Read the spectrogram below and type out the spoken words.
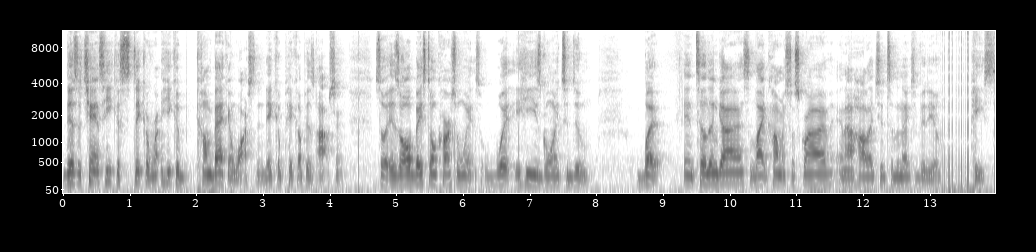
there's a chance he could stick around. He could come back in Washington. They could pick up his option. So it's all based on Carson Wentz, what he's going to do. But until then, guys, like, comment, subscribe, and I'll holler at you to the next video. Peace.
